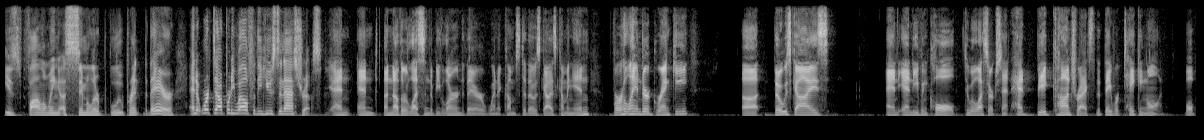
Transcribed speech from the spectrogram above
is following a similar blueprint there, and it worked out pretty well for the Houston Astros. And and another lesson to be learned there when it comes to those guys coming in, Verlander, Greinke, uh, those guys, and and even Cole to a lesser extent had big contracts that they were taking on. Well,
